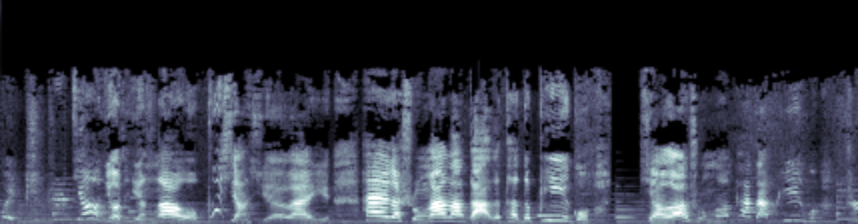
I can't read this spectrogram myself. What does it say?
会吱吱叫就行了，我不想学外语。”害得鼠妈妈打了他的屁股，小老鼠们怕打屁股，只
